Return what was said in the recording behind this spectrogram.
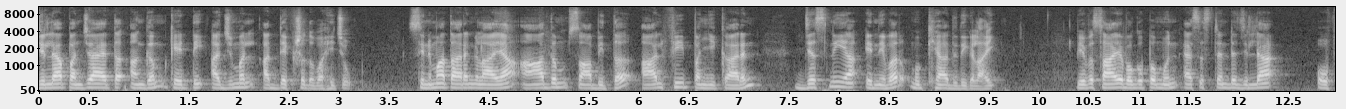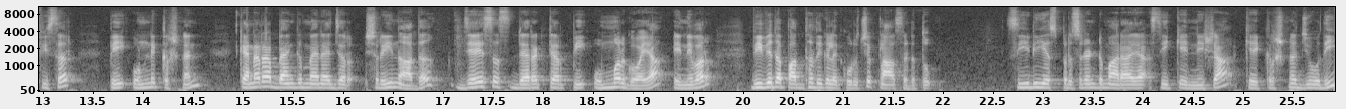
ജില്ലാ പഞ്ചായത്ത് അംഗം കെ ടി അജ്മൽ അധ്യക്ഷത വഹിച്ചു. സിനിമാ താരങ്ങളായ ആദം സാബിത്ത് ആൽഫി പഞ്ഞിക്കാരൻ ജസ്നിയ എന്നിവർ മുഖ്യാതിഥികളായി. വ്യവസായ വകുപ്പ് മുൻ അസിസ്റ്റന്റ് ജില്ലാ officer P Unnikrishnan Canara bank manager Sreenath J director P Ummer Goya എന്നിവർ വിവിധ പദ്ധതികളെക്കുറിച്ച് ക്ലാസ് എടുത്തു. സി ഡി എസ് പ്രസിഡന്റുമാരായ C K Nisha K Krishnajyothi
